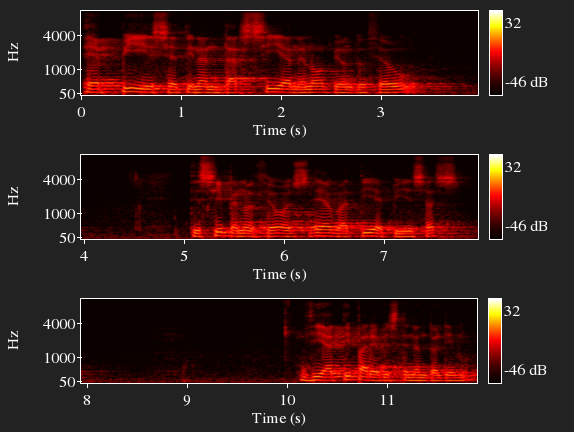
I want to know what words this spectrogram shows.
επίησε την ανταρσία ενώπιον του Θεού της είπε ο Θεός Εύα τι επίησας δια τι παρεύεις την εντολή μου;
